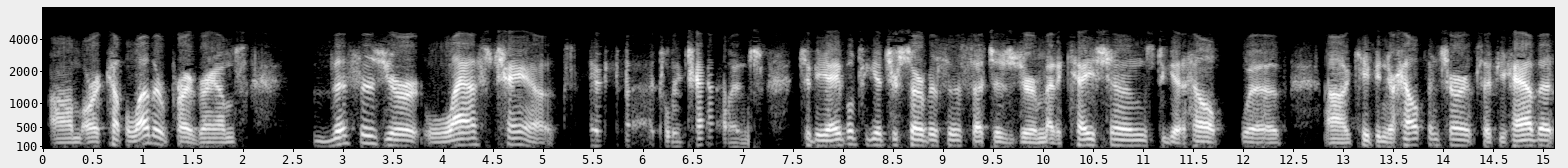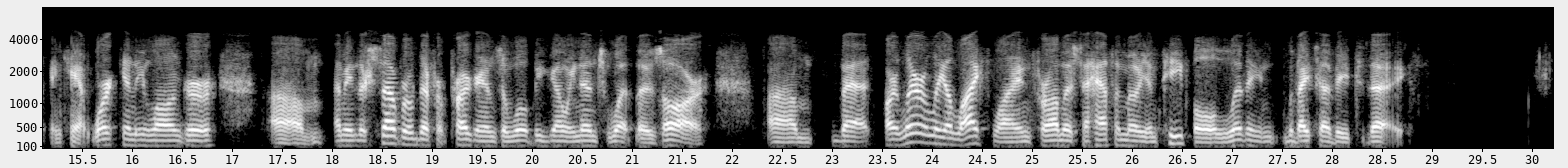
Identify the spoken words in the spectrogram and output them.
um, or a couple other programs, this is your last chance, if actually challenged, to be able to get your services such as your medications, to get help with uh, keeping your health insurance if you have it and can't work any longer. Um, I mean, there's several different programs, and we'll be going into what those are, um, that are literally a lifeline for almost a half a million people living with HIV today.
